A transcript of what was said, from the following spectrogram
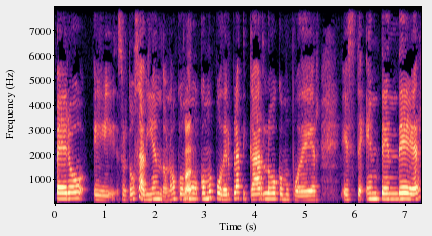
pero eh, sobre todo sabiendo, ¿no? Cómo, cómo poder platicarlo, cómo poder este, entender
